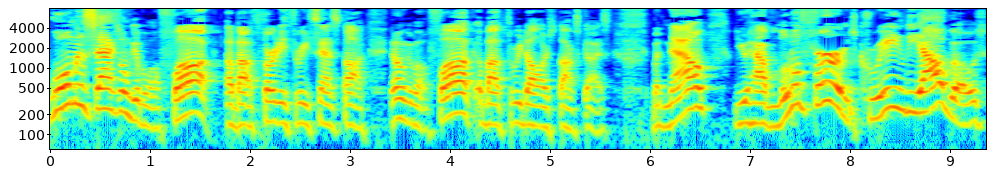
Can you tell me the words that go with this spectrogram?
Goldman Sachs don't give a fuck about 33 cent stock. They don't give a fuck about $3 stocks, guys. But now you have little firms creating the algos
